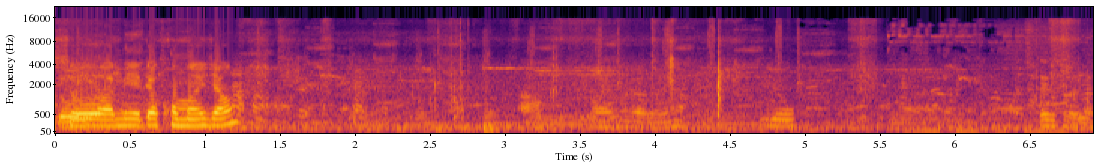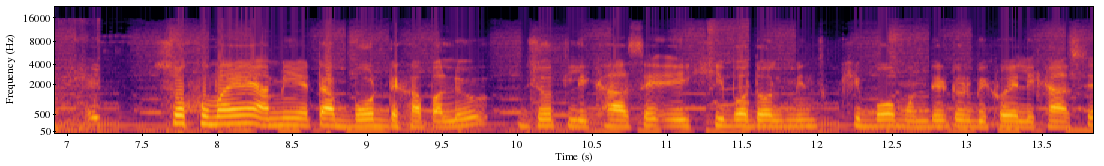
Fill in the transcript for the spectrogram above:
চ' আমি এতিয়া সোমাই যাওঁ। চ' সোমায়ে আমি এটা বৰ্ড দেখা পালোঁ য'ত লিখা আছে এই শিৱদৌল মিনছ শিৱ মন্দিৰটোৰ বিষয়ে লিখা আছে।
